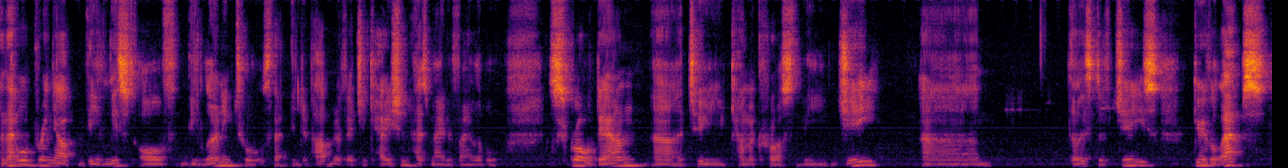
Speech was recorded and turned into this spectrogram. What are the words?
and that will bring up the list of the learning tools that the Department of Education has made available. Scroll down uh, until you come across the G, um, the list of Gs, Google Apps.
